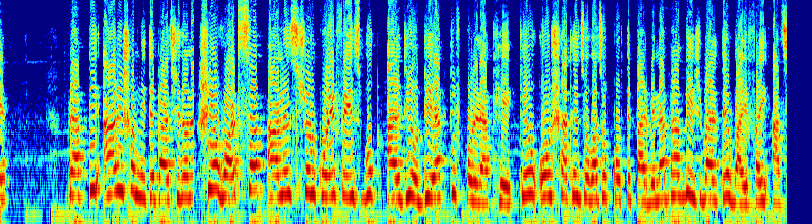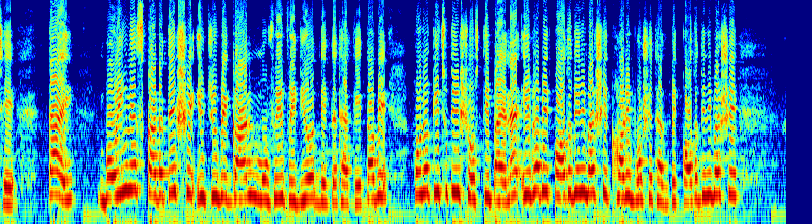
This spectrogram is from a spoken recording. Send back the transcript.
প্রাপ্তি আর এসব নিতে পারছিল না। সে হোয়াটসঅ্যাপ আনইনস্টল করে ফেসবুক আইডিও ডিঅ্যাক্টিভ করে রাখে। কেউ ওর সাথে যোগাযোগ করতে পারবে না। ভাগ্যিস বাড়িতে ওয়াইফাই আছে। তাই বোরিংনেস কাটাতে সে ইউটিউবে গান মুভি ভিডিও দেখতে থাকে। তবে কোনো কিছুতেই স্বস্তি পায় না। এভাবে কতদিনই বা সে ঘরে বসে থাকবে? কতদিনই বা সে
